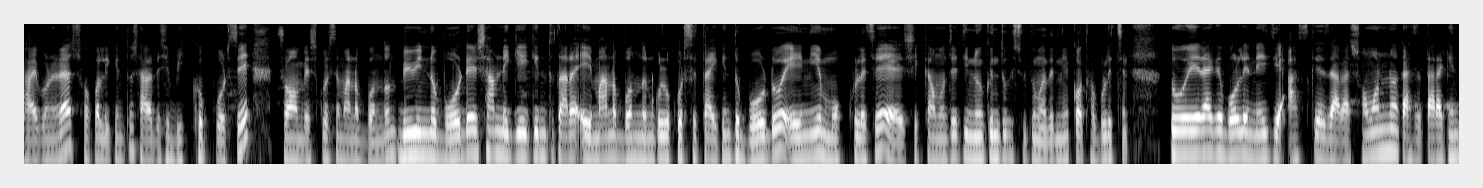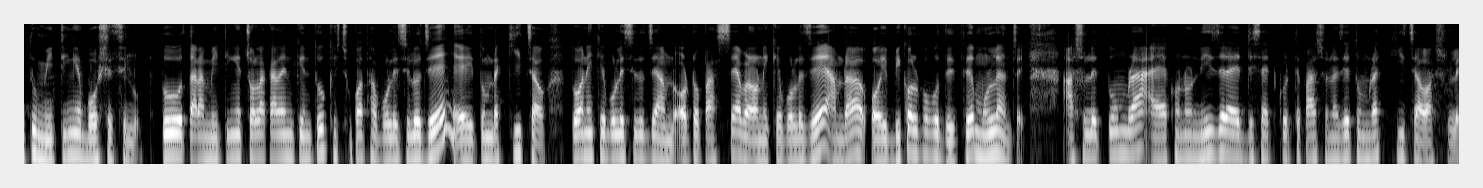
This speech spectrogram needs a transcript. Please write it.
ভাই বোনেরা সকলে কিন্তু সারা দেশে বিক্ষোভ করছে, সমাবেশ করছে মানববন্ধন। বিভিন্ন বোর্ডের সামনে গিয়ে কিন্তু তারা এই মানববন্ধনগুলো করছে, তাই কিন্তু বোর্ডও এই নিয়ে মুখ খুলেছে। শিক্ষামন্ত্রী তিনিও কিন্তু কিছু তোমাদের নিয়ে কথা বলেছেন। তো এর আগে বলে নেই যে আজকে যারা সমন্বয়ক আছে, তারা কিন্তু মিটিংয়ে বসেছিল। তো তারা মিটিংয়ে চলাকালীন কিন্তু কিছু কথা বলেছিল যে, এই তোমরা কি চাও? তো অনেকে বলেছিল যে, আমরা অটো পাচ্ছে আবার অনেকে বলে যে, আমরা ওই বিকল্প পদ্ধতিতে মূল্যায়ন চাই। আসলে তোমরা এখনও নিজেরাই ডিসাইড করতে পারছ না যে তোমরা কি চাও আসলে।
